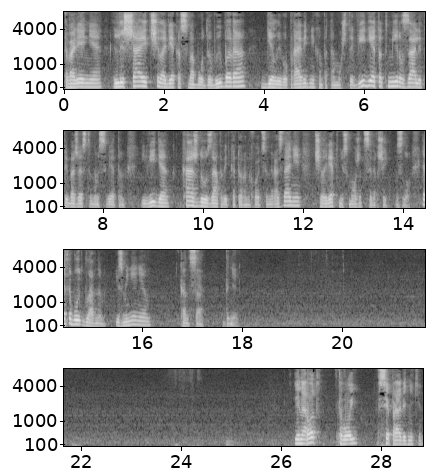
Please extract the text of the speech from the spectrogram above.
творение лишает человека свободы выбора, делая его праведником, потому что, видя этот мир, залитый божественным светом, и видя каждую заповедь, которая находится в мироздании, человек не сможет совершить зло. Это будет главным изменением конца дней. И народ твой все праведники,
